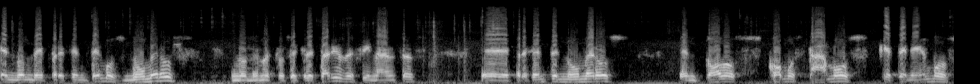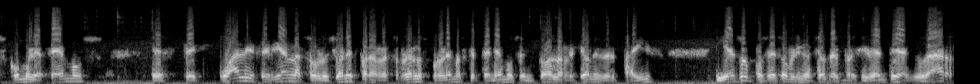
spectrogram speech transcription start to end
en donde presentemos números, donde nuestros secretarios de finanzas eh, presenten números en todos, cómo estamos, qué tenemos, cómo le hacemos, este, cuáles serían las soluciones para resolver los problemas que tenemos en todas las regiones del país. Y eso pues es obligación del presidente ayudar.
